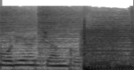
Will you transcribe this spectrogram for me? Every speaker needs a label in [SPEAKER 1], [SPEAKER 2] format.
[SPEAKER 1] Audio Jungle.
